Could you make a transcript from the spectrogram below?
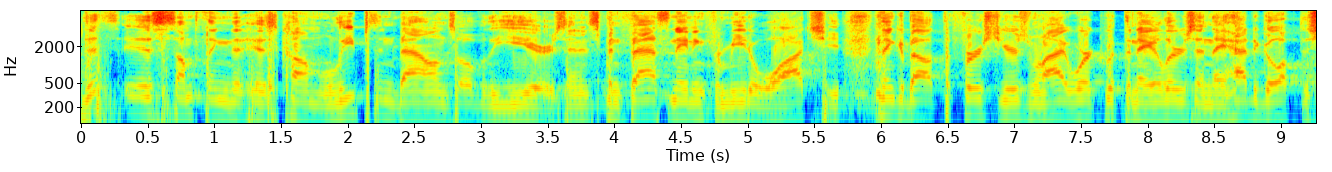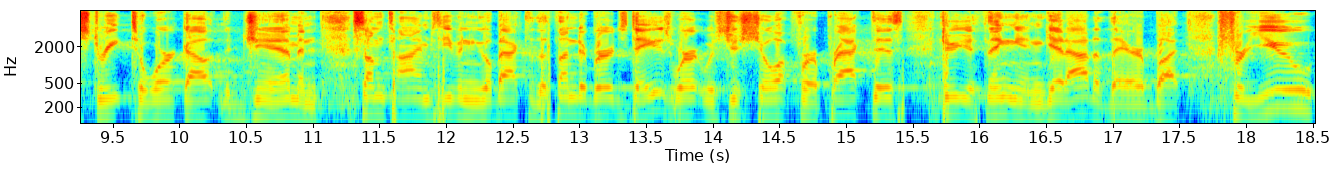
this is something that has come leaps and bounds over the years, and it's been fascinating for me to watch. You think about the first years when I worked with the Nailers, and they had to go up the street to work out in the gym, and sometimes even go back to the Thunderbirds days where it was just show up for a practice, do your thing, and get out of there. But for you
